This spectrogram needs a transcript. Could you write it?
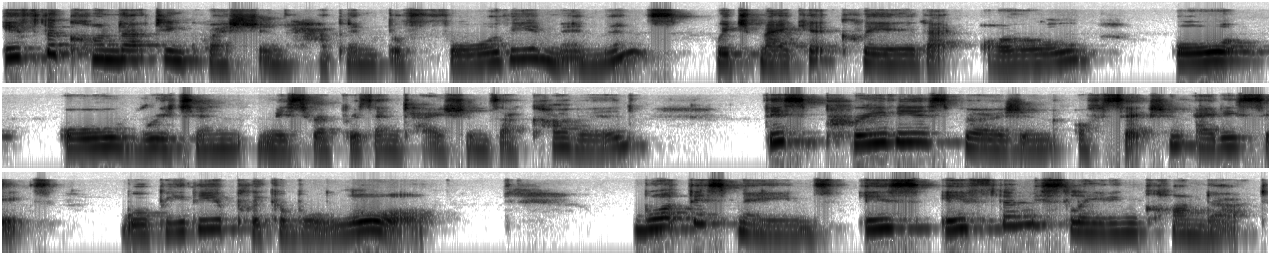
If the conduct in question happened before the amendments, which make it clear that oral or, or written misrepresentations are covered, this previous version of Section 86 will be the applicable law. What this means is if the misleading conduct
